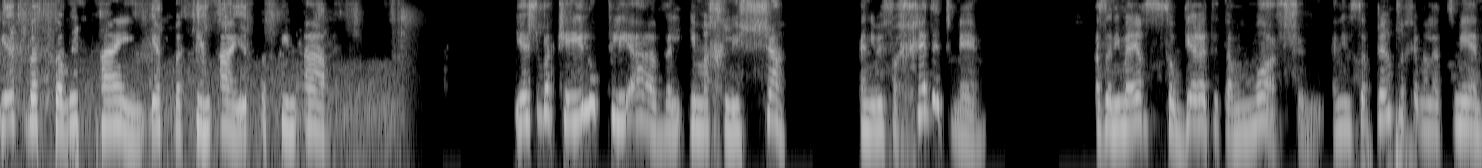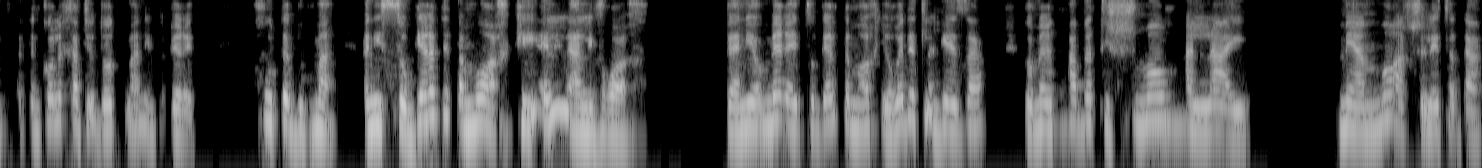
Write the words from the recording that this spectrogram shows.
יש בה צרות עין, יש בה קנאה, יש בה שנאה. יש בה כאילו פליאה, אבל היא מחלישה. אני מפחדת מהם. אז אני מהר סוגרת את המוח שלי. אני מספרת לכם על עצמי, אתן כל אחת יודעות מה אני מדברת. קחו את הדוגמה. אני סוגרת את המוח, כי אין לי לאן לברוח. ואני אומרת, סוגרת את המוח, יורדת לגזע, ואומרת, אבא, תשמור עליי מהמוח של עץ הדת.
